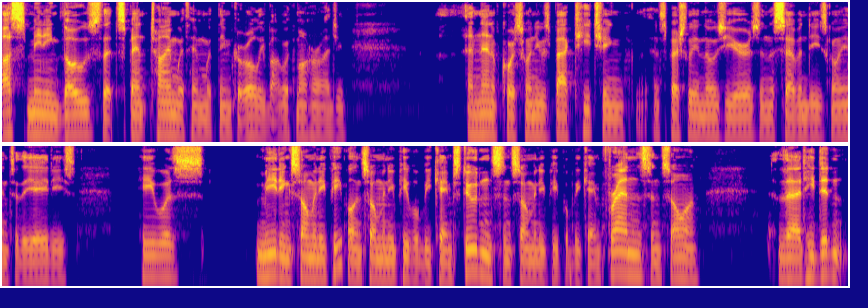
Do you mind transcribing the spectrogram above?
us meaning those that spent time with him with Neem Karoli, with Maharaji, and then of course when he was back teaching especially in those years in the 70s going into the 80s he was meeting so many people and so many people became students and so many people became friends and so on that he didn't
